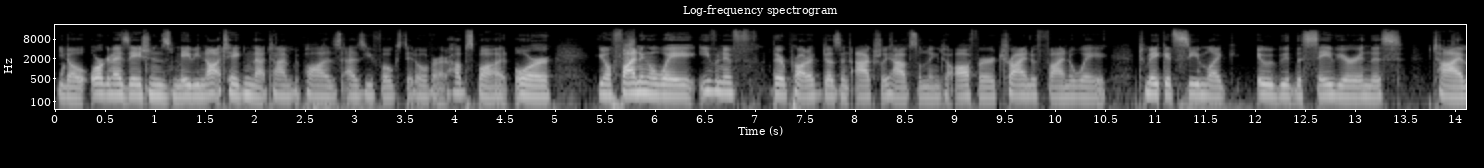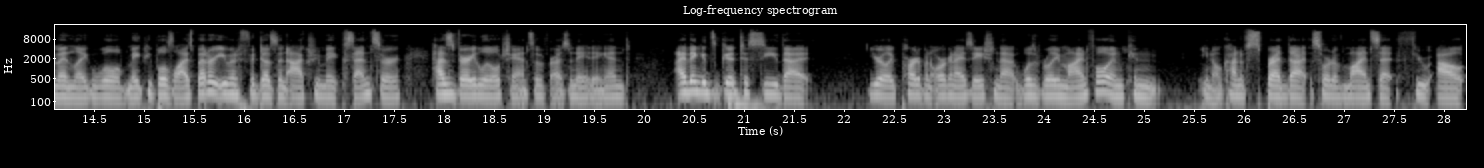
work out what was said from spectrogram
you know organizations maybe not taking that time to pause as you folks did over at HubSpot or you know finding a way even if their product doesn't actually have something to offer trying to find a way to make it seem like it would be the savior in this time and like will make people's lives better even if it doesn't actually make sense or has very little chance of resonating. And i think it's good to see that you're like part of an organization that was really mindful and can you know kind of spread that sort of mindset throughout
